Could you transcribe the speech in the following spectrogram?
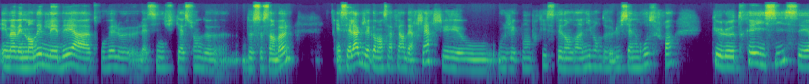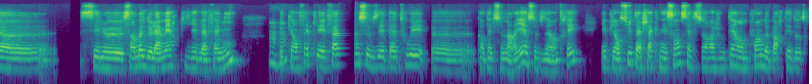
et m'avait demandé de l'aider à trouver le, la signification de, de ce symbole. Et c'est là que j'ai commencé à faire des recherches et où, j'ai compris, c'était dans un livre de Lucienne Brousse, je crois, que le trait ici, c'est euh, le symbole de la mère, pilier de la famille. Et mhm. qu'en fait, les femmes se faisaient tatouer euh, quand elles se mariaient, elles se faisaient un trait. Et puis ensuite, à chaque naissance, elles se rajoutaient un point de part et d'autre.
